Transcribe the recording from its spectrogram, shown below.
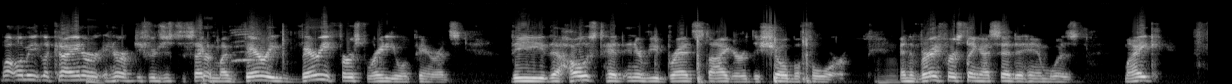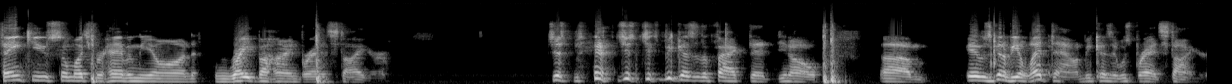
well, let me look. Can I inter- interrupt you for just a second? Sure. My very, very first radio appearance, the the host had interviewed Brad Steiger the show before, mm-hmm. and the very first thing I said to him was, "Mike, thank you so much for having me on right behind Brad Steiger." Just, just, just because of the fact that you know, um, it was going to be a letdown because it was Brad Steiger.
